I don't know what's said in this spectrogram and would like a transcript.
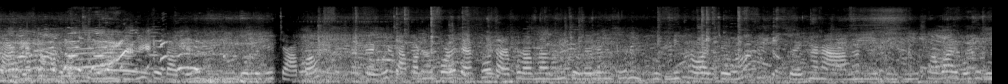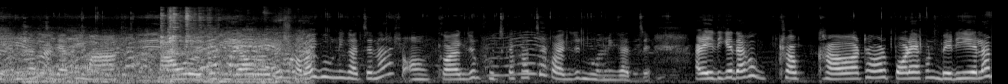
কান্না থামাতে পারছিল না দিদি তো বলল যে চাপাও তো ও চাপানোর পরে দেখো তারপর আমরা এখানে চলে এলাম একটুখানি ঘুগনি খাওয়ার জন্য তো এখানে আমি, দিদি, সবাই বসে ঘুগনি খাচ্ছি। দেখো মা, মাও রয়েছে, দিদাও রয়েছে, সবাই ঘুগনি খাচ্ছে না কয়েকজন ফুচকা খাচ্ছে কয়েকজন ঘুগনি খাচ্ছে। আর এইদিকে দেখো সব খাওয়া টাওয়ার পরে এখন বেরিয়ে এলাম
